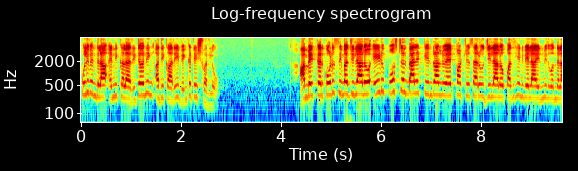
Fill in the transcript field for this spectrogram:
పులివెందుల ఎన్నికల రిటర్నింగ్ అధికారి వెంకటేశ్వర్లు. అంబేద్కర్ కోనసీమ జిల్లాలో ఏడు పోస్టల్ బ్యాలెట్ కేంద్రాలను ఏర్పాటు చేశారు. జిల్లాలో పదిహేను వేల ఎనిమిది వందల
